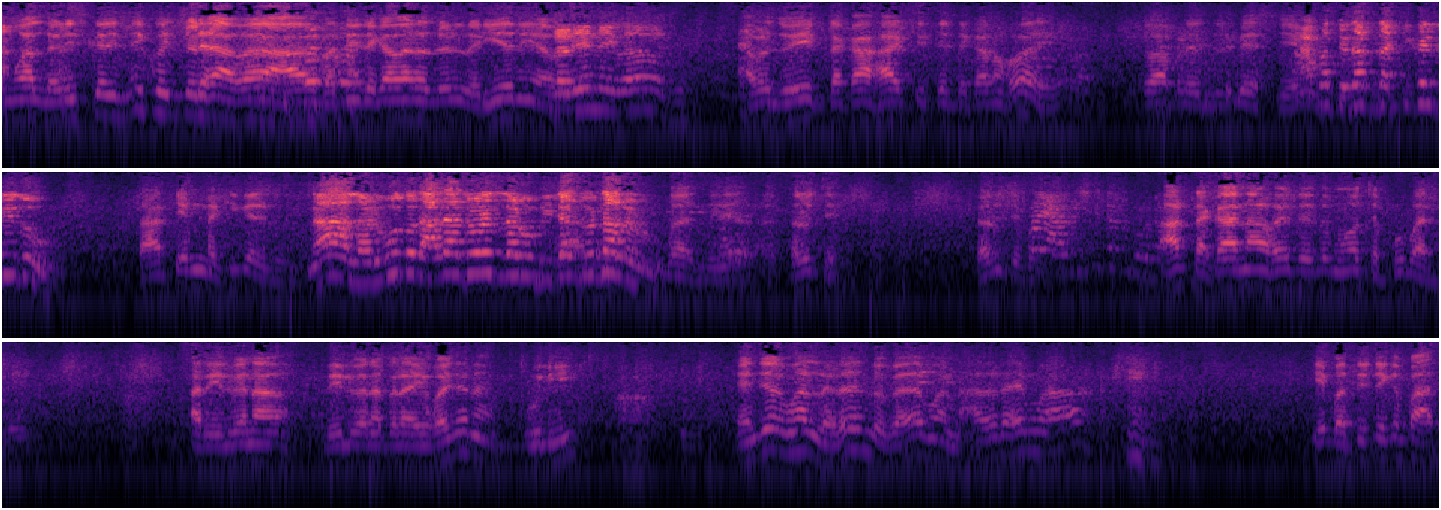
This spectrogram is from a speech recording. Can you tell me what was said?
હું આ લડીશ કરીશ નહીં કોઈ જોડે હવે આ બધી વાળા જોડે લડીએ નહીં આવે આપણે જો એક ટકા હાથ સિત્તેર ટકાનો હોય તો આપણે બેસીએ. આપણે નક્કી કરી દીધું. સાથી એમ નક્કી કરેલું ના લડવું તો દાદા જોડે જ લડવું બીજા જોડે ના લડવું. બસ બીજા ખરું છે. ખરું છે આ ટકા ના હોય તો મોં ચપ્પુ બાંધી. દે આ રેલવેના રેલવેના પેલા એ હોય છે ને પુલી. એને જો એમાં લડે ને લોકો એમાં ના લડાય એમાં એ બધી ટકે પાસ.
